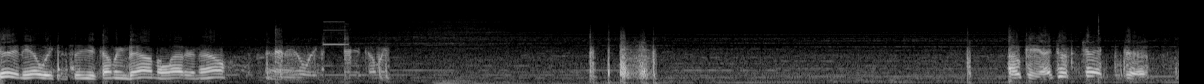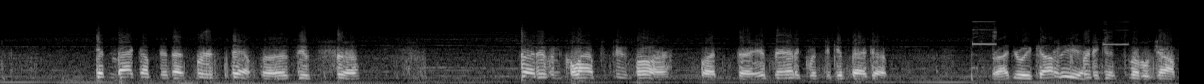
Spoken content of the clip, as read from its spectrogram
Okay, Neil, we can see you coming down the ladder now. Okay, Neil, we can see you coming. Okay, I just checked. Uh, getting back up to that first step. Uh, it's uh, that isn't collapsed too far, but uh, it's adequate to get back up. Roger, we copy. It's a pretty good little jump.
